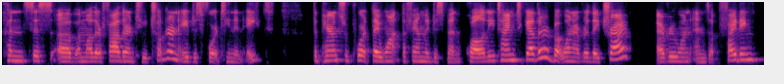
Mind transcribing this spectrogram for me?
consists of a mother, father, and two children, ages 14 and 8. The parents report they want the family to spend quality time together, but whenever they try, everyone ends up fighting.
